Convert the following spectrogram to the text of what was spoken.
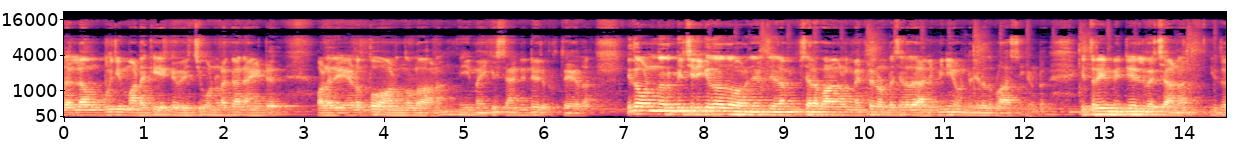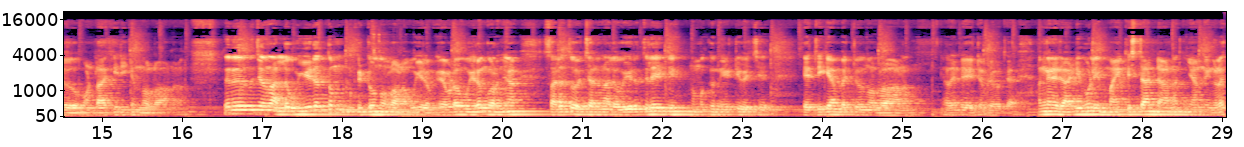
ഇതെല്ലാം ഊരി മടക്കിയൊക്കെ വെച്ച് കൊണ്ടുനടക്കാനായിട്ട് വളരെ എളുപ്പമാണെന്നുള്ളതാണ് ഈ മൈക്ക് സ്റ്റാൻഡിന്റെ ഒരു പ്രത്യേകത. ഇത് നിർമ്മിച്ചിരിക്കുന്നതെന്ന് പറഞ്ഞാൽ ചില ചില ഭാഗങ്ങൾ മെറ്റലുണ്ട് ചിലത് അലുമിനിയം ഉണ്ട് ചിലത് പ്ലാസ്റ്റിക് ഉണ്ട് ഇത്രയും മെറ്റീരിയൽ വെച്ചാണ് ഇത് ഉണ്ടാക്കിയിരിക്കുന്നുള്ളതാണ് ഇതിന് വെച്ചാൽ നല്ല ഉയരത്തും കിട്ടുമെന്നുള്ളതാണ് ഉയരം. എവിടെ ഉയരം കുറഞ്ഞ സ്ഥലത്ത് വെച്ചാൽ നല്ല ഉയരത്തിലേക്ക് നമുക്ക് നീട്ടി വെച്ച് എത്തിക്കാൻ പറ്റുമെന്നുള്ളതാണ് അതിന്റെ ഏറ്റവും പ്രത്യേകത. അങ്ങനെ ഒരു അടിപൊളി മൈക്ക് സ്റ്റാൻഡാണ് ഞാൻ നിങ്ങളെ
